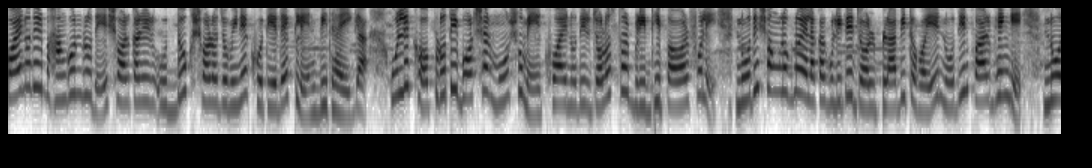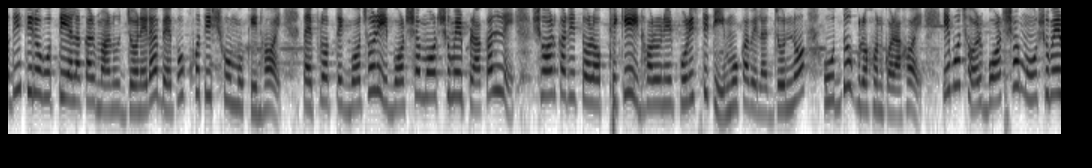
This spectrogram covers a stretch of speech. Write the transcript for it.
খোয়াই নদীর ভাঙ্গন রোধে সরকারের উদ্যোগ সরজমিনে খতিয়ে দেখলেন বিধায়িকা। উল্লেখ্য, প্রতি বর্ষার মৌসুমে খোয়াই নদীর জলস্তর বৃদ্ধি পাওয়ার ফলে নদী সংলগ্ন এলাকাগুলিতে জল প্লাবিত হয়ে নদীর পাড় ভেঙে নদী তীরবর্তী এলাকার মানুষজনেরা ব্যাপক ক্ষতির সম্মুখীন হয়। তাই প্রত্যেক বছর এই বর্ষা মরশুমের প্রাকাল্যে সরকারের তরফ থেকে এই ধরনের পরিস্থিতি মোকাবেলার জন্য উদ্যোগ গ্রহণ করা হয়। এবছর বর্ষা মৌসুমের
